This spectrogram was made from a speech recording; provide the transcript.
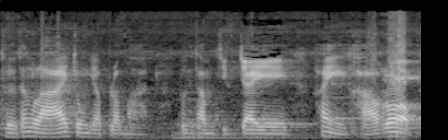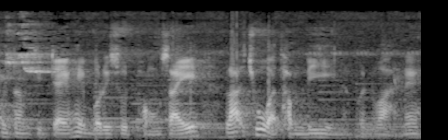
เธอทั้งหลายจงอย่าประมาทพึงทำจิตใจให้ขาวรอบพึงทำจิตใจให้บริสุทธิ์ผ่องใสละชั่วทำดีนะเพื่อนว่าเนี่ย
